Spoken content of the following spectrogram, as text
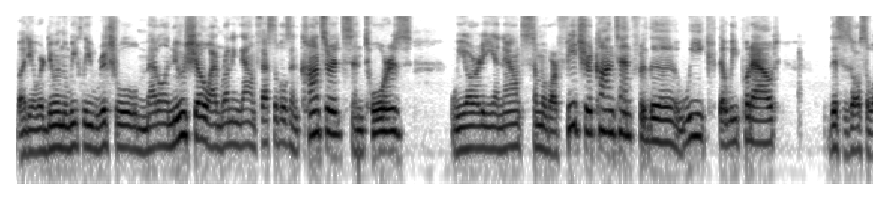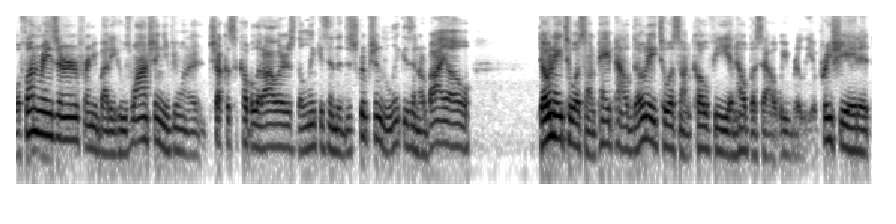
But yeah, we're doing the weekly ritual metal and news show. I'm running down festivals and concerts and tours. We already announced some of our feature content for the week that we put out. This is also a fundraiser for anybody who's watching. If you want to chuck us a couple of dollars, the link is in the description. The link is in our bio. Donate to us on PayPal, donate to us on Ko-fi, and help us out. We really appreciate it.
